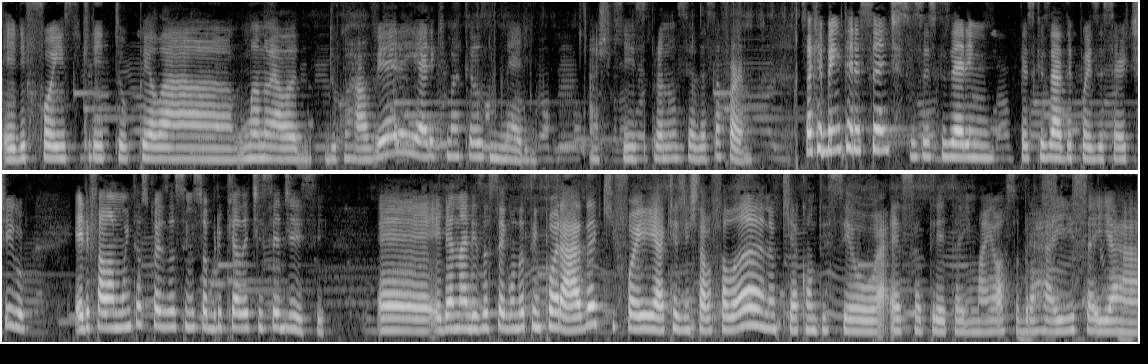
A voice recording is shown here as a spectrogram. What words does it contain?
Ele foi escrito pela Manuela do Corral Vieira e Eric Matheus Neri. Acho que se pronuncia dessa forma. Só que é bem interessante, se vocês quiserem pesquisar depois desse artigo, ele fala muitas coisas assim sobre o que a Letícia disse. É, ele analisa a segunda temporada, que foi a que a gente estava falando, que aconteceu essa treta aí maior sobre a Raíssa e a,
